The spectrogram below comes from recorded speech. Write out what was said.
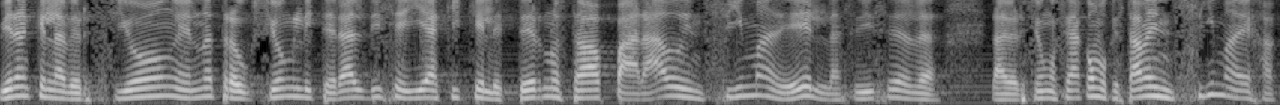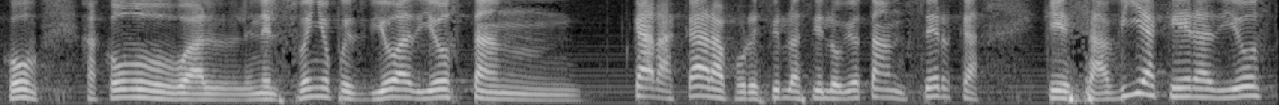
Vieran que en la versión, en una traducción literal, dice y aquí que el Eterno estaba parado encima de él, así dice la, la versión, o sea, como que estaba encima de Jacob. Jacob al- en el sueño pues vio a Dios tan cara a cara, por decirlo así, lo vio tan cerca que sabía que era Dios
